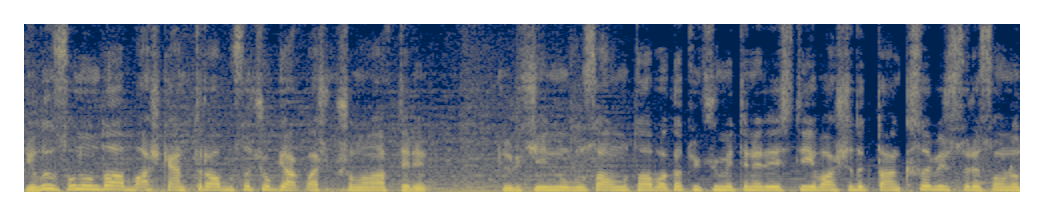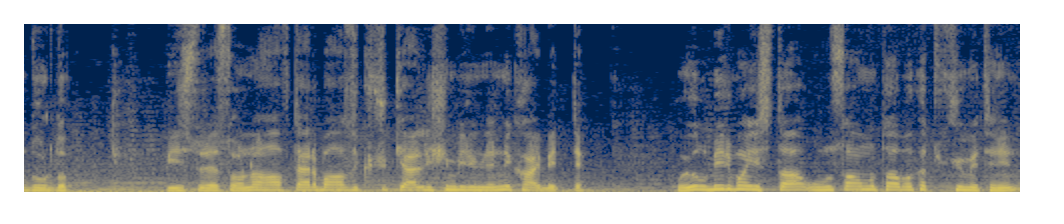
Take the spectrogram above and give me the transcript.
Yılın sonunda başkent Trablus'a çok yaklaşmış olan Hafter'in, Türkiye'nin Ulusal Mutabakat Hükümeti'ne desteği başladıktan kısa bir süre sonra durdu. Bir süre sonra Hafter bazı küçük yerleşim birimlerini kaybetti. Bu yıl 1 Mayıs'ta Ulusal Mutabakat Hükümeti'nin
